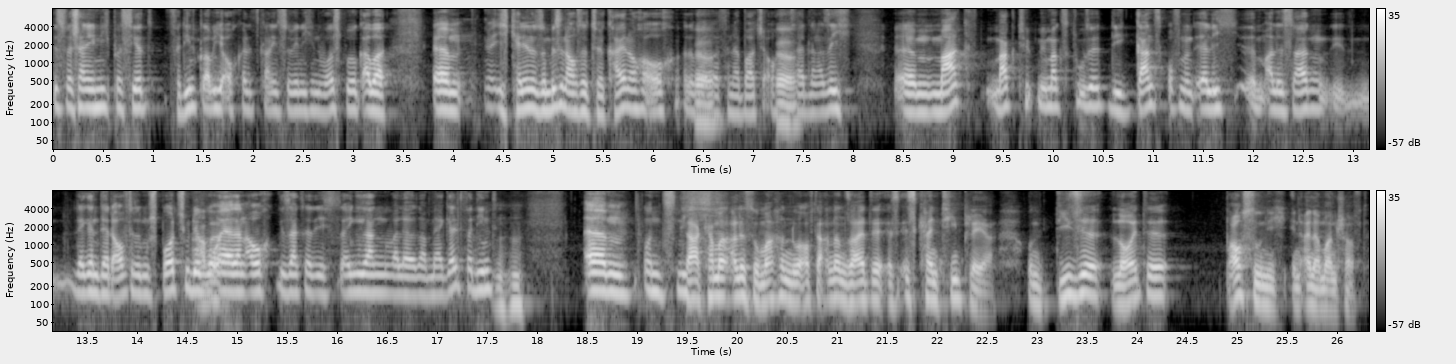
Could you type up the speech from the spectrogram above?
Ist wahrscheinlich nicht passiert, verdient glaube ich auch jetzt gar nicht so wenig in Wolfsburg, aber ähm, ich kenne ihn so ein bisschen aus der Türkei noch auch, also ja. bei Fenerbahce auch ja. eine Zeit lang. Also ich ähm, mag, mag Typen wie Max Kruse, die ganz offen und ehrlich ähm, alles sagen. Legendäre Auftritt im Sportstudio, Aber wo er dann auch gesagt hat, ich sei eingegangen, weil er da mehr Geld verdient. Mhm. Ähm, und nicht Klar, kann man alles so machen, nur auf der anderen Seite, es ist kein Teamplayer. Und diese Leute brauchst du nicht in einer Mannschaft.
